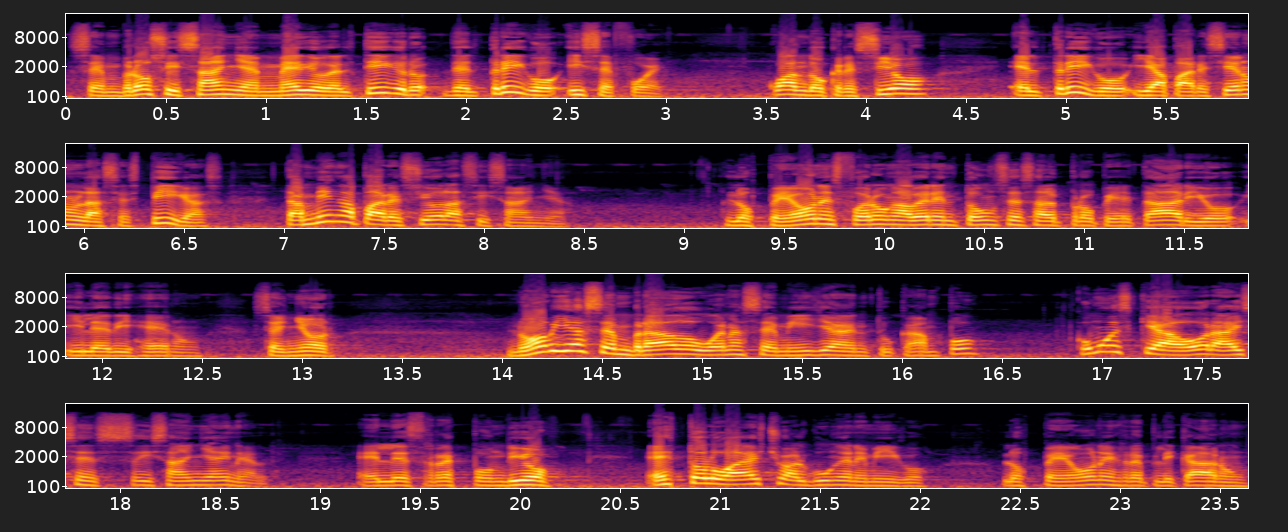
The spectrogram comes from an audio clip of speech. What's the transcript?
sembró cizaña en medio del, trigo y se fue. Cuando creció el trigo y aparecieron las espigas, también apareció la cizaña. Los peones fueron a ver entonces al propietario y le dijeron, Señor, ¿no había sembrado buena semilla en tu campo? ¿Cómo es que ahora hay cizaña en él? Él les respondió, esto lo ha hecho algún enemigo. Los peones replicaron,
